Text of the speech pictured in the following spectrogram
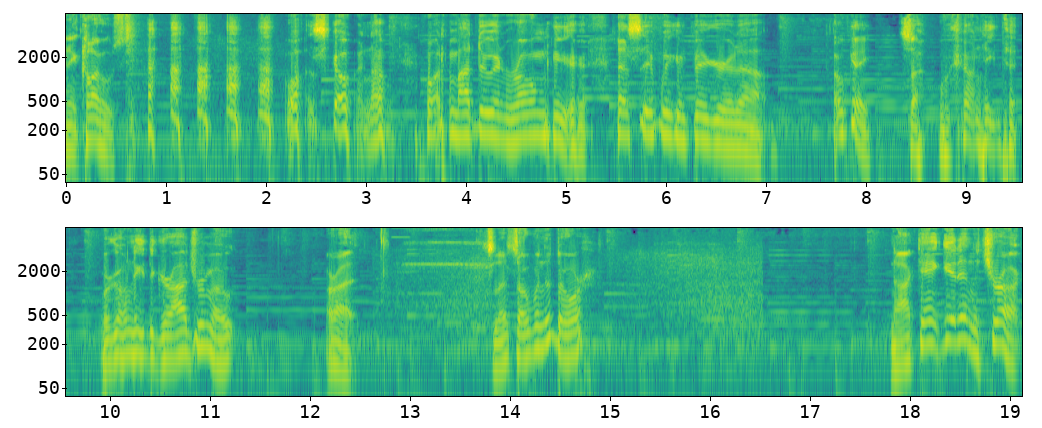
and it closed. What's going on? What am I doing wrong here? Let's see if we can figure it out. Okay, so we're gonna need the we're gonna need the garage remote. All right. So let's open the door. Now I can't get in the truck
